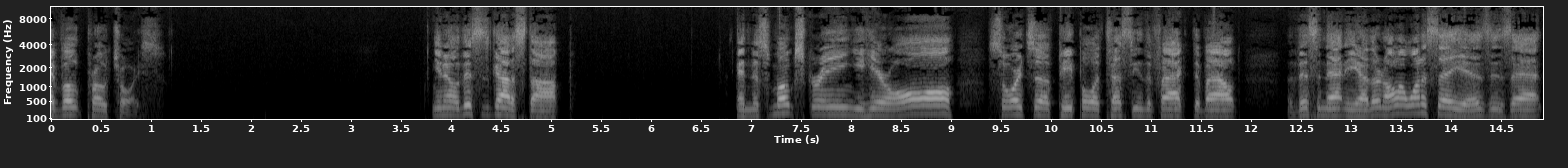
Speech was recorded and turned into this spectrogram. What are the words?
I vote pro-choice. You know, this has got to stop. And the smoke screen, you hear all sorts of people attesting the fact about this and that and the other. And all I want to say is, is that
